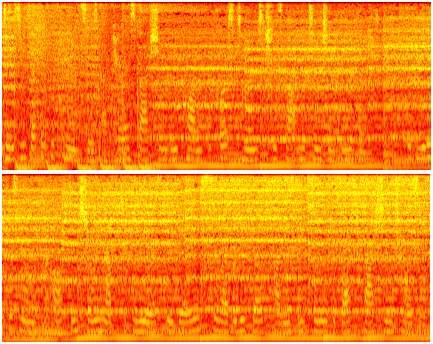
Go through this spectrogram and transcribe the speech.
Daisy's epic appearances at Paris Fashion Week aren't the first times she's gotten attention at an event the beauty is known for often showing up to premieres and various celebrity-filled parties and some of the best fashion choices.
